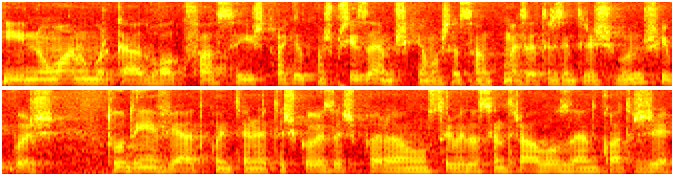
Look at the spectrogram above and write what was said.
E não há no mercado algo que faça isto para aquilo que nós precisamos, que é uma estação que começa a 3 em 3 segundos e depois tudo é enviado com a internet das coisas para um servidor central usando 4G.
